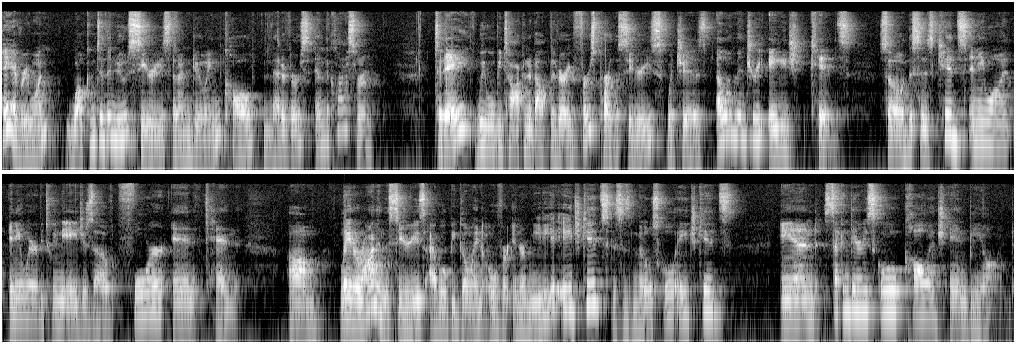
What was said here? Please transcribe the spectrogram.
Hey everyone, welcome to the new series that I'm doing called Metaverse in the Classroom. Today we will be talking about the very first part of the series, which is elementary age kids. So this is kids anyone anywhere between the ages of 4 and 10. Um, later on in the series, I will be going over intermediate age kids. This is middle school age kids and secondary school, college, and beyond.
